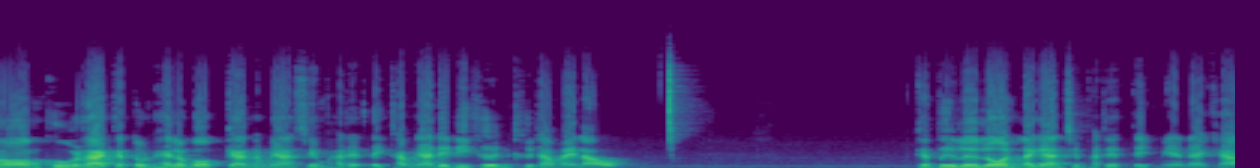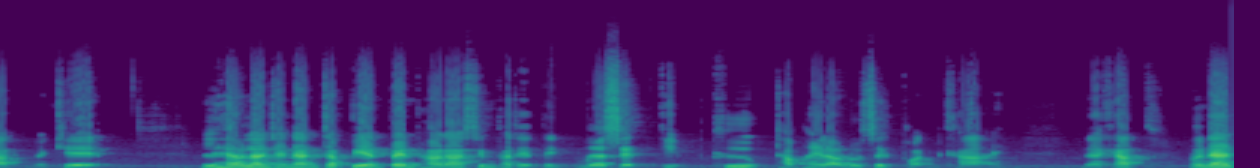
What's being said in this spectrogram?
ของคู่รักกระตุ้นให้ระบบการทำงานซิมพาเทติกทำงานได้ดีขึ้น คือทำให้เรา กระตือรือร้นและการซิมพาเทติกเนี่ยนะครับโอเคแล้วหลังจากนั้นจะเปลี่ยนเป็นพาราซิมพาเทติกเมื่อเสร็จกิจคือทำให้เรารู้สึกผ่อนคลายนะครับ เพราะฉะนั้น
